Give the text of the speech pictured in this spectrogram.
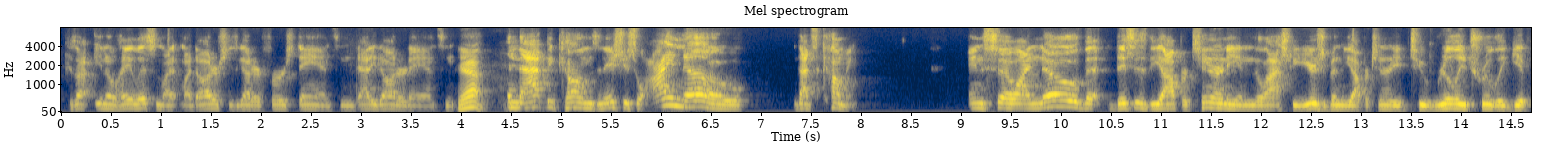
because I, you know, hey, listen, my, my daughter, she's got her first dance and daddy daughter dance, and yeah, and that becomes an issue. So I know that's coming. And so I know that this is the opportunity in the last few years has been the opportunity to really truly give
